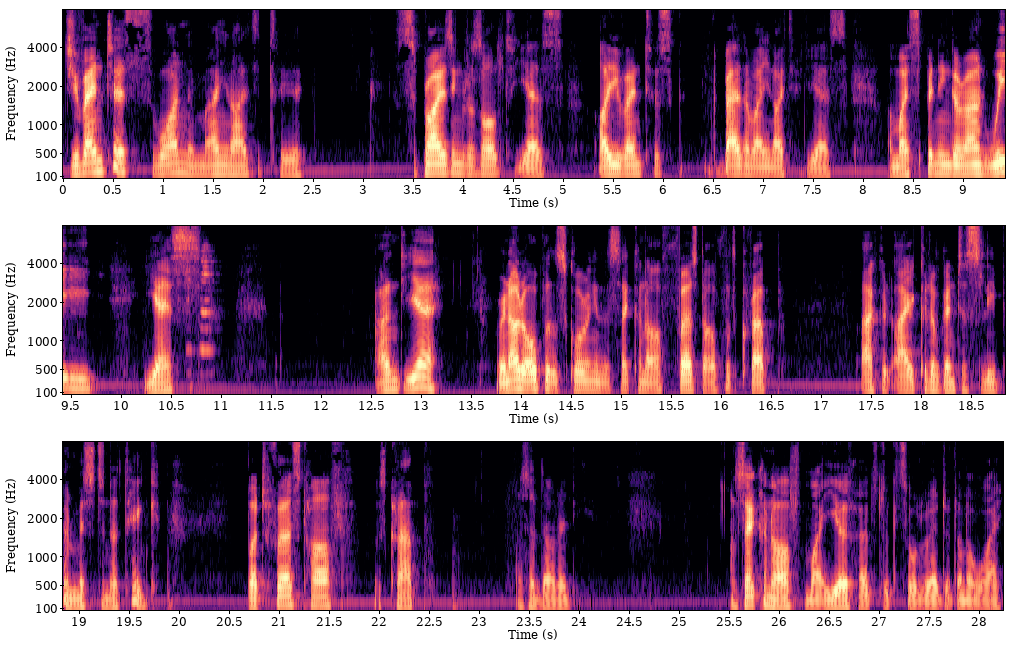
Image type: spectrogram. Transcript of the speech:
Juventus won and Man United 2. Surprising result, yes. Are Juventus better than Man United? Yes. Am I spinning around? We, yes. And yeah, Ronaldo opened the scoring in the second half. First half was crap. I could I could have gone to sleep and missed it, I think. But first half was crap. I said that already. Second half, my ear hurts. Look, it's all red. I don't know why.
